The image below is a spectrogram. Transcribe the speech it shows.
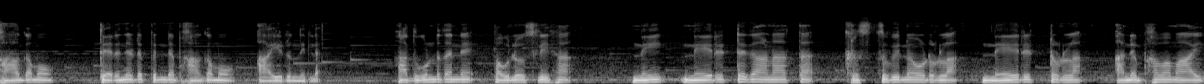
ഭാഗമോ തിരഞ്ഞെടുപ്പിന്റെ ഭാഗമോ ആയിരുന്നില്ല. അതുകൊണ്ട് തന്നെ പൗലോസ്ലിഹ നീ നേരിട്ട് കാണാത്ത ക്രിസ്തുവിനോടുള്ള നേരിട്ടുള്ള അനുഭവമായി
